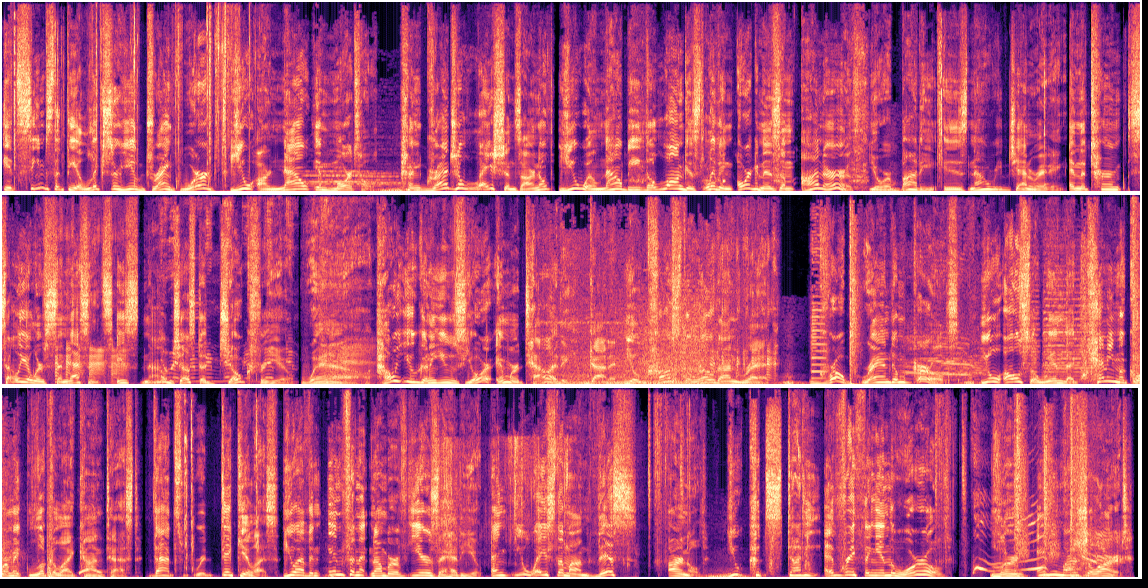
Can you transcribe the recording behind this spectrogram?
It seems that the elixir you drank worked. You are now immortal. Congratulations, Arnold. You will now be the longest living organism on Earth. Your body is now regenerating, and the term cellular senescence is now just a joke for you. Well, how are you going to use your immortality? Got it. You'll cross the road on red grope random girls. You'll also win the Kenny McCormick Lookalike Contest. That's ridiculous. You have an infinite number of years ahead of you, and you waste them on this? Arnold, you could study everything in the world, learn any martial art,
